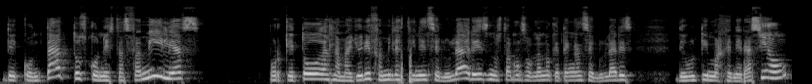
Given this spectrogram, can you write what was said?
de contactos con estas familias, porque todas, la mayoría de familias tienen celulares, no estamos hablando que tengan celulares de última generación,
